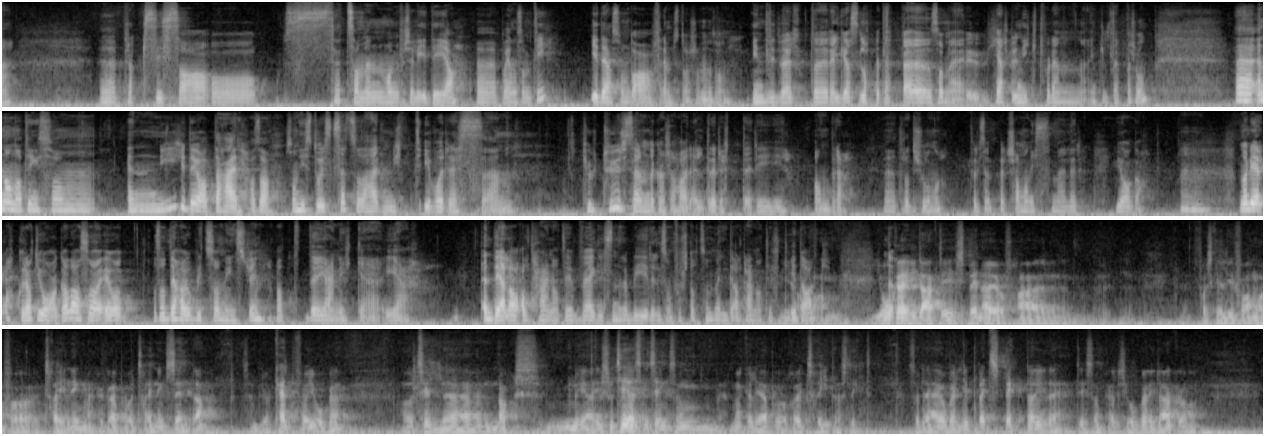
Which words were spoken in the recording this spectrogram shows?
eh, praksiser og sette sammen mange forskjellige ideer eh, på en og samme tid i det som da fremstår som en sånn individuelt eh, religiøst lappeteppe som er helt unikt for den enkelte personen. Uh, en annen ting som er ny, det er jo at det her altså, Sånn historisk sett så er det her nytt i vår um, kultur, selv om det kanskje har eldre røtter i andre eh, tradisjoner. F.eks. sjamanisme eller yoga. Mm. Når det gjelder akkurat yoga, da, så er jo altså, Det har jo blitt så mainstream at det gjerne ikke er en del av alternativbevegelsen, eller blir det liksom forstått som veldig alternativt ja, i dag? Yoga i dag det spenner jo fra øh, forskjellige former for trening man kan gjøre på et treningssenter, som blir kalt for yoga, og til uh, nok mer esoteriske ting som man kan lære på retreat og slikt. Så det er jo veldig bredt spekter i det, det som kalles yoga i dag. og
